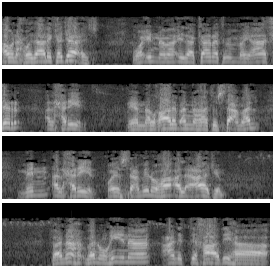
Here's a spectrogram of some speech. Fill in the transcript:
أو نحو ذلك جائز. وإنما إذا كانت من مياثر الحرير لأن الغالب أنها تستعمل من الحرير ويستعملها الأعاجم فنهينا عن اتخاذها.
